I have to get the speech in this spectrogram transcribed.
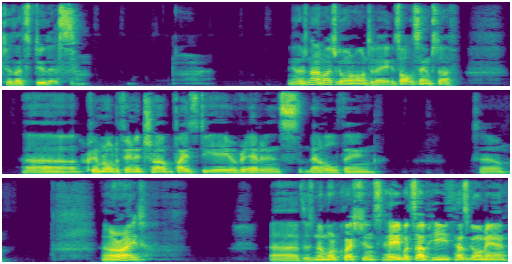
to let's do this. You know, there's not much going on today. It's all the same stuff. Uh, criminal defendant Trump fights DA over evidence, that whole thing. So All right. Uh, if there's no more questions, hey, what's up, Heath? How's it going, man?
